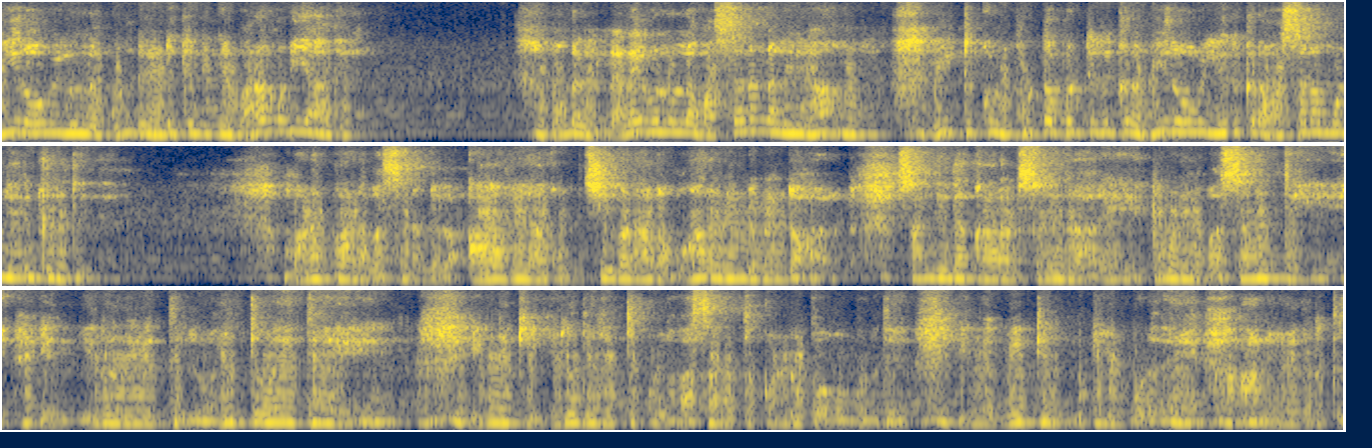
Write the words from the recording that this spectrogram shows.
பீரோவில் உள்ள குண்டை எடுக்க நீங்கள் வர முடியாது. உங்கள் நினைவில் உள்ள வசனங்கள் எல்லாம் வீட்டுக்குள் பூட்டப்பட்டு இருக்கிற பீரோவில் இருக்கிற வசனம் போல் இருக்கிறது. மனப்பாட வசனங்கள் ஆவியாகும் ஜீவனாக மாற வேண்டும் என்றால் சங்கீதக்காரன் சொல்கிறாரே உன்னுடைய வசனத்தை என் இருதயத்தில் வைத்து வைத்தேன். இன்னைக்கு இருதயத்துக்குள்ள வசனத்தை கொண்டு போகும் பொழுது இந்த மீட்டிங் முடியும் பொழுது அநேகருக்கு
